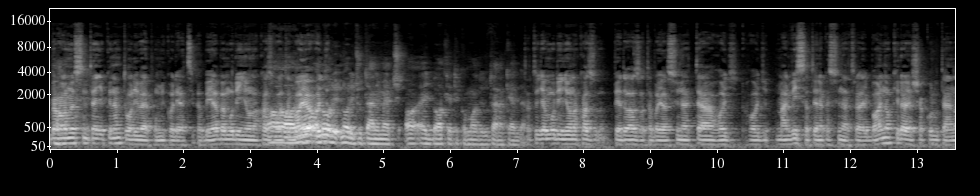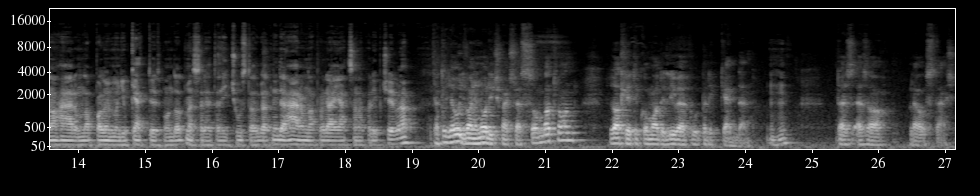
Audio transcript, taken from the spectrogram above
Bevallom őszintén egyébként nem tudom, Liverpool mikor játszik a BL-ben, Mourinho-nak az a, volt a baja, a, hogy... Norwich, utáni meccs a, egybe Atletico Madrid utána kedden. Tehát ugye Mourinho-nak az, például az volt a baj a szünettel, hogy, hogy már visszatérnek a szünetről egy bajnokira, és akkor utána három nappal, ő mondjuk kettőt mondott, mert szeretne így csúsztatgatni, de három napra rájátszanak a Lipcsével. Tehát ugye úgy van, hogy a Norwich meccs lesz szombaton, az Atletico Madrid Liverpool pedig kedden. Uh-huh. De ez, ez a leosztás.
